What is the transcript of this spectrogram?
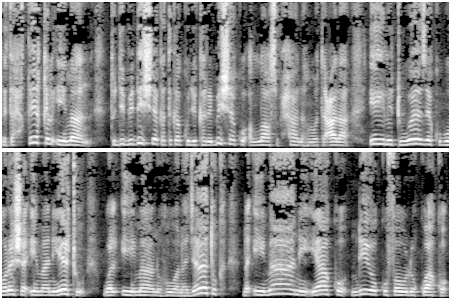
litahqiq al-iman tujibidisha katika kujikaribisha kwa Allah subhanahu wa ta'ala ili tuweze kuboresha imani yetu. Wal imanu huwa najatuk na imani yako ndiyo kufaulu kwako.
